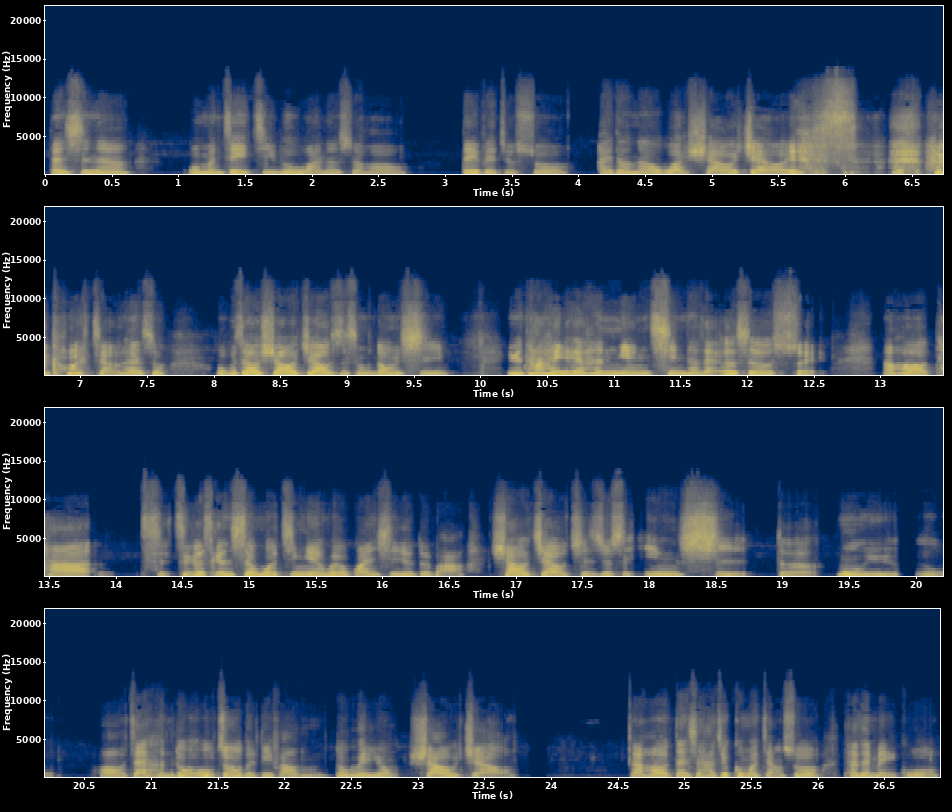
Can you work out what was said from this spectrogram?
但是呢，我们这一集录完的时候，David 就说：“I don't know what shower gel is。”他跟我讲，他说：“我不知道 shower gel 是什么东西，因为他还也很年轻，他才二十二岁。然后他是这个跟生活经验会有关系的，对吧？shower gel 其实就是英式的沐浴露哦，在很多欧洲的地方，我们都会用 shower gel。然后，但是他就跟我讲说，他在美国，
